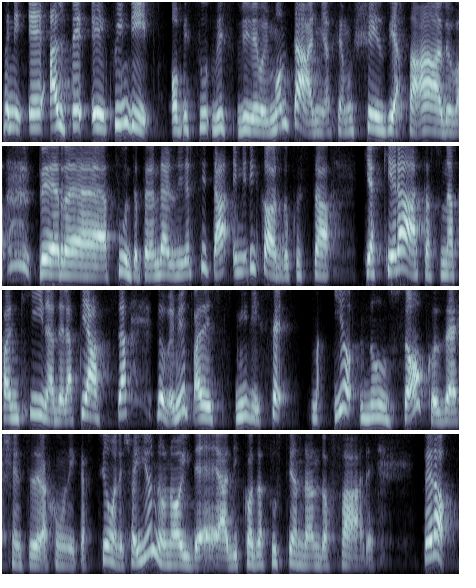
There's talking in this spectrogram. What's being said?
Quindi, e, alte, e quindi ho vissuto, vis, vivevo in montagna, siamo scesi a Padova per, eh, appunto, per andare all'università e mi ricordo questa chiacchierata su una panchina della piazza dove mio padre mi disse ma io non so cos'è scienze della comunicazione, cioè io non ho idea di cosa tu stia andando a fare, però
